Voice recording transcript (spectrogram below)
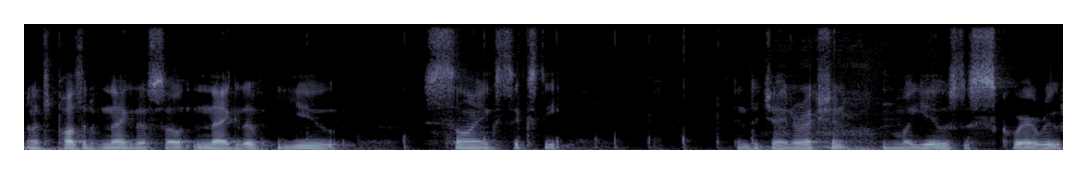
and it's positive negative so negative u sine 60 in the j direction. And my u is the square root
